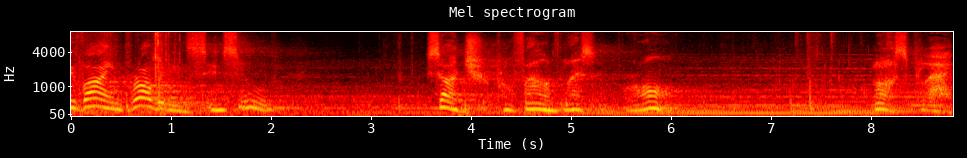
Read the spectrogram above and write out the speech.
Divine providence ensued. Such profound blessing for all. Lost blood.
